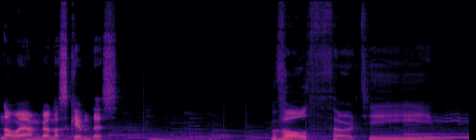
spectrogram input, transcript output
No way I'm gonna skip this. Vault 13.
